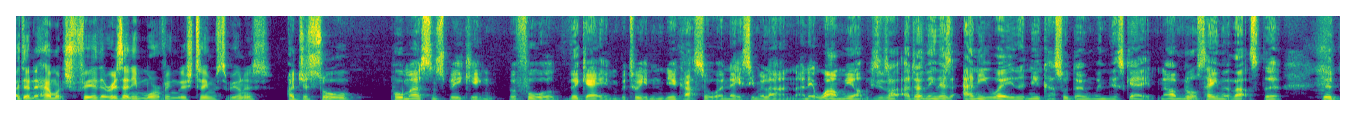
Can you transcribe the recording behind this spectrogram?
I don't know how much fear there is anymore of English teams, to be honest. I just saw Paul Merson speaking before the game between Newcastle and AC Milan, and it wound me up because he was like, "I don't think there's any way that Newcastle don't win this game." Now, I'm not saying that that's the the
